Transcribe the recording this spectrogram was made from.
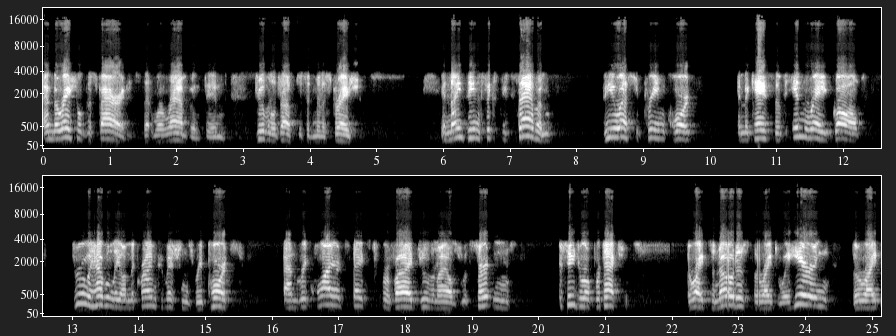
and the racial disparities that were rampant in juvenile justice administration. In 1967, the U.S. Supreme Court, in the case of In re Gault, drew heavily on the Crime Commission's reports and required states to provide juveniles with certain procedural protections the right to notice, the right to a hearing, the right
